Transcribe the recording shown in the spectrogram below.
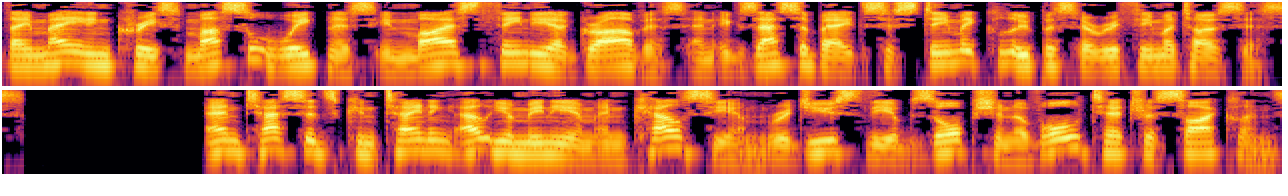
They may increase muscle weakness in myasthenia gravis and exacerbate systemic lupus erythematosus. Antacids containing aluminium and calcium reduce the absorption of all tetracyclines,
